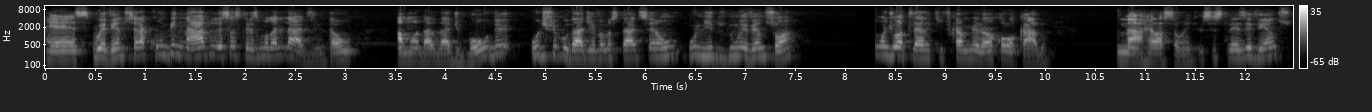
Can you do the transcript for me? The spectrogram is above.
é, o evento será combinado dessas três modalidades. Então, a modalidade boulder, o dificuldade e a velocidade serão unidos num evento só, onde o atleta que ficar melhor colocado na relação entre esses três eventos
